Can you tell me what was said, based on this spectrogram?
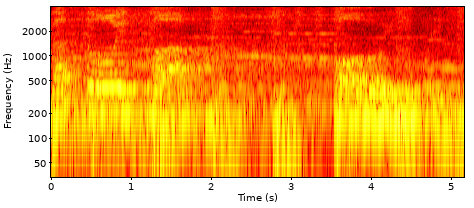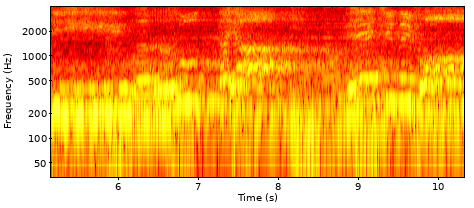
достоинства. Ой, ты сила русская, вечный подвиг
